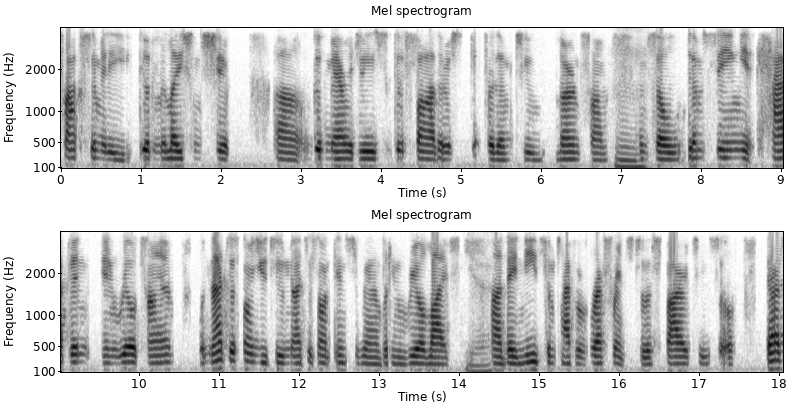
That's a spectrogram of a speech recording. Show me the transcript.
proximity, good relationship, uh, good marriages, good fathers for them to learn from. Mm. And so them seeing it happen in real time, but not just on YouTube, not just on Instagram, but in real life, yeah. uh, they need some type of reference to aspire to. So that's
